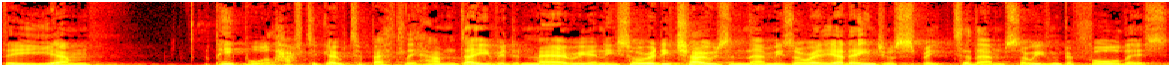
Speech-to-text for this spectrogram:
the. Um, people will have to go to Bethlehem, David and Mary, and he's already chosen them. He's already had angels speak to them. So even before this,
